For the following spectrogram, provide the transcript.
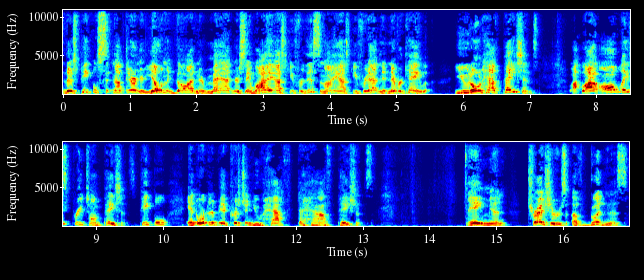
there's people sitting out there and they're yelling at God and they're mad and they're saying, well, I asked you for this and I asked you for that and it never came. You don't have patience. I, I always preach on patience. People, in order to be a Christian, you have to have patience. Amen. Treasures of goodness.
